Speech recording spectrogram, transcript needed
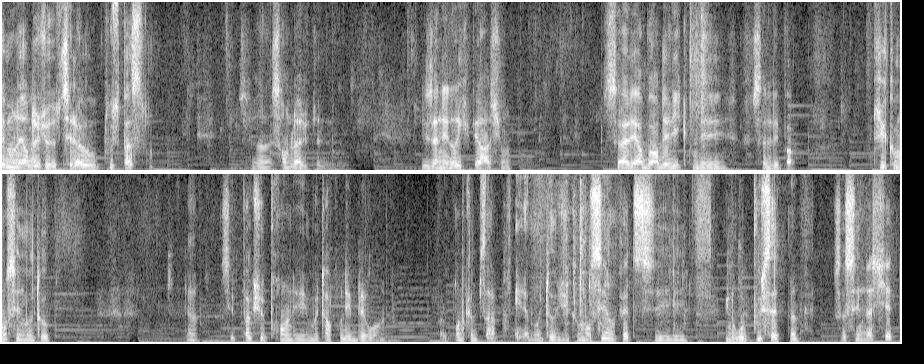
C'est mon aire de jeu, c'est là où tout se passe. C'est un assemblage de, des années de récupération. Ça a l'air bordélique, mais ça ne l'est pas. J'ai commencé une moto. C'est pas que je prends les moteurs pour des blaireaux, hein. pas le prendre comme ça. Et la moto que j'ai commencé, en fait, c'est une roue de poussette. Ça, c'est une assiette,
